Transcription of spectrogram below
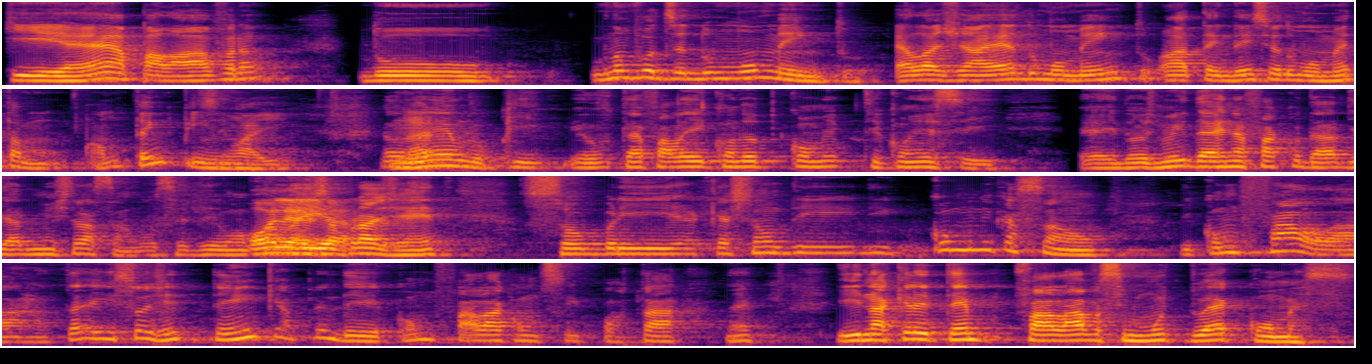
que é a palavra do. Não vou dizer do momento. Ela já é do momento, a tendência do momento há, um tempinho aí. Eu né? lembro que eu até falei quando eu te conheci, é, em 2010 na faculdade de administração. Você deu uma Olha palestra para gente sobre a questão de, de comunicação, de como falar. Até isso a gente tem que aprender, como falar, como se portar, né? E naquele tempo falava-se muito do e-commerce.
